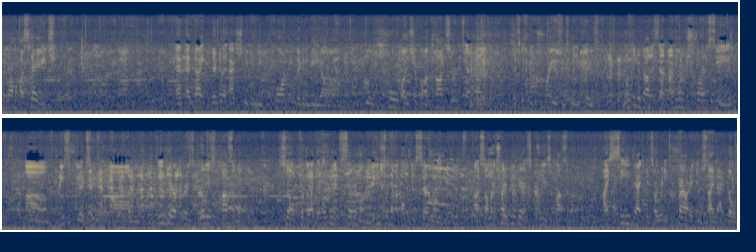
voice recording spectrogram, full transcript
the Yamaha stage. And at night, they're gonna actually gonna be performing. They're gonna be uh, doing a whole bunch of uh, concerts at night. It's gonna be crazy. It's gonna be crazy. One thing about it is that I want to try to see, um, basically, to um, be here as early as possible. So for the like the opening ceremony, they usually have an opening ceremony. Uh, so I'm to try to be here as early as possible. I see that it's already crowded inside that building.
